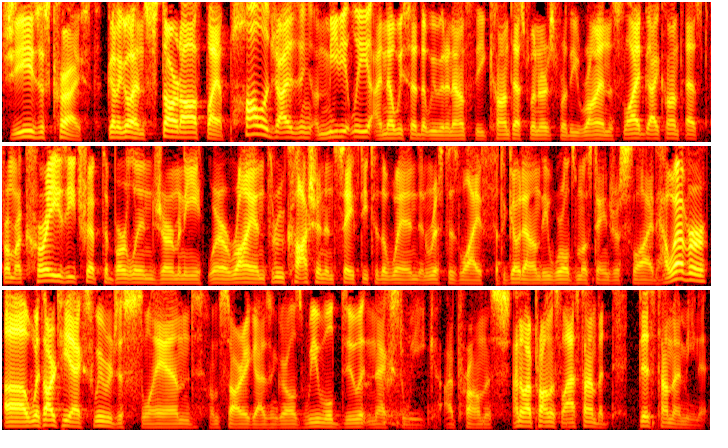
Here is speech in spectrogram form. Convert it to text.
Jesus Christ. Gonna go ahead and start off by apologizing immediately. I know we said that we would announce the contest winners for the Ryan the Slide Guy contest from our crazy trip to Berlin, Germany, where Ryan threw caution and safety to the wind and risked his life to go down the world's most dangerous slide. However, uh, with RTX, we were just slammed. I'm sorry, guys and girls. We will do it next week. I promise. I know I promised last time, but this time I mean it.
